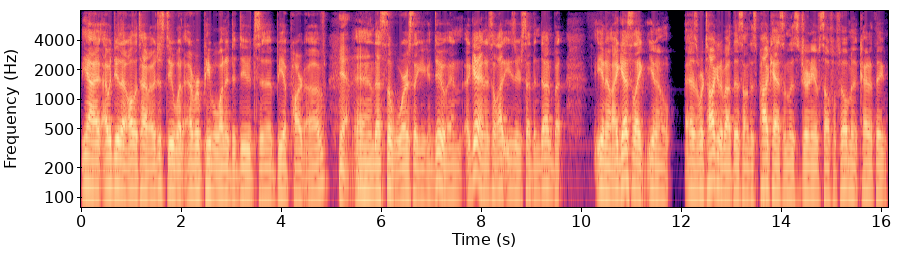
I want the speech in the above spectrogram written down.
yeah, I, I would do that all the time. I would just do whatever people wanted to do to be a part of. Yeah. And that's the worst thing you can do. And again, it's a lot easier said than done. But, you know, I guess like, you know, as we're talking about this on this podcast and this journey of self fulfillment kind of thing,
